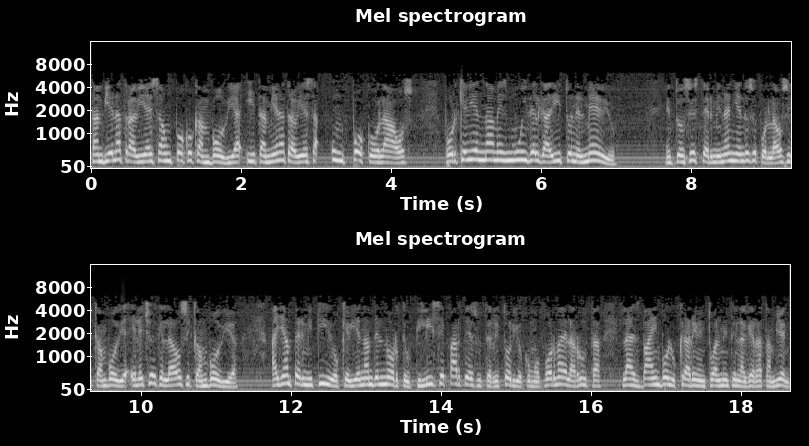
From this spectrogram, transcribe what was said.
también atraviesa un poco Cambodia y también atraviesa un poco Laos, porque Vietnam es muy delgadito en el medio. Entonces terminan yéndose por Laos y Cambodia. El hecho de que Laos y Cambodia hayan permitido que Vietnam del Norte utilice parte de su territorio como forma de la ruta, las va a involucrar eventualmente en la guerra también.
